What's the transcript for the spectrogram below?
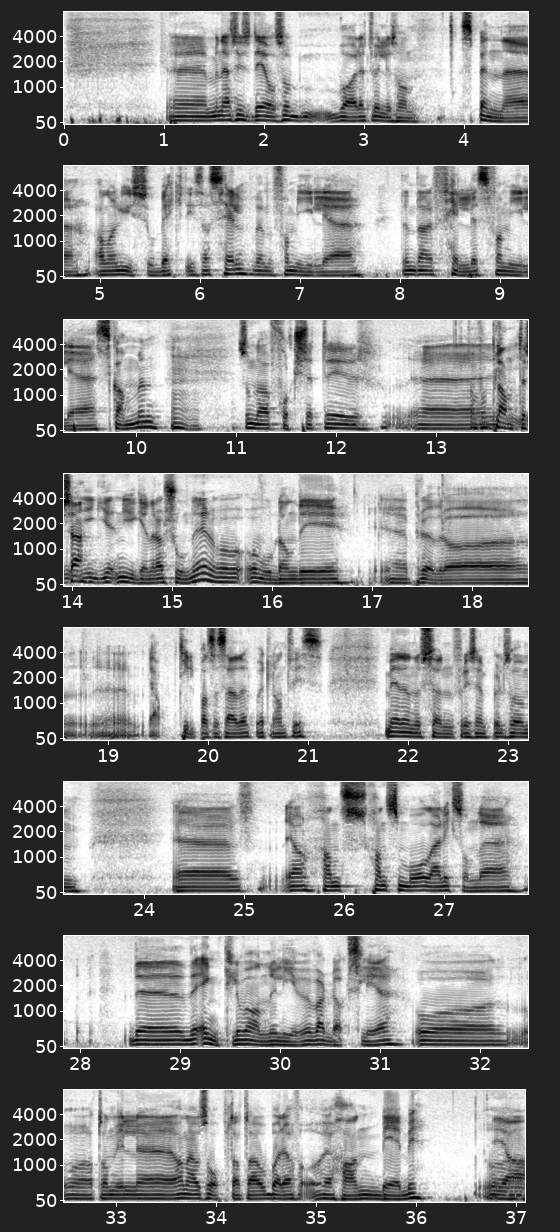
Uh, men jeg syns det også var et veldig sånn spennende analyseobjekt i seg selv. Den familie Den der felles familieskammen. Som da fortsetter Som forplanter seg. i, nye generasjoner, og, og hvordan de prøver å eh, ja, tilpasse seg det på et eller annet vis. Med denne sønnen, f.eks., som eh, Ja, hans, hans mål er liksom det det, det enkle, vanlige livet, hverdagslige. Og, og at han vil eh, Han er jo så opptatt av å bare ha en baby. Og Ja.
